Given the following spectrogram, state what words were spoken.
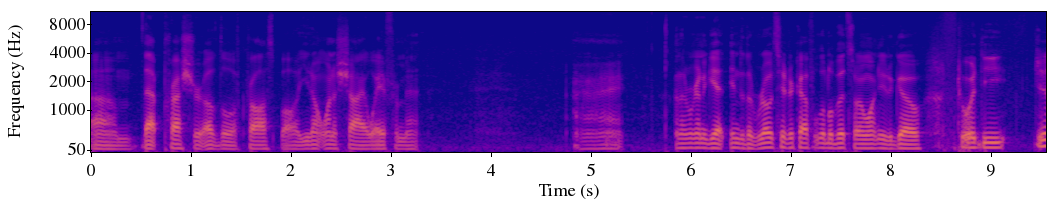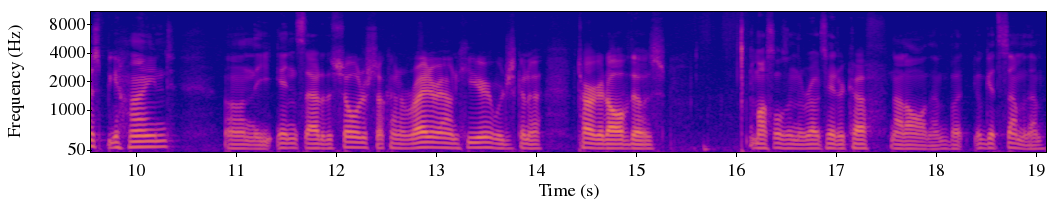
um, that pressure of the lacrosse ball. You don't want to shy away from it. All right. And then we're going to get into the rotator cuff a little bit, so I want you to go toward the, just behind on the inside of the shoulder, so kind of right around here. We're just going to target all of those muscles in the rotator cuff. Not all of them, but you'll get some of them.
